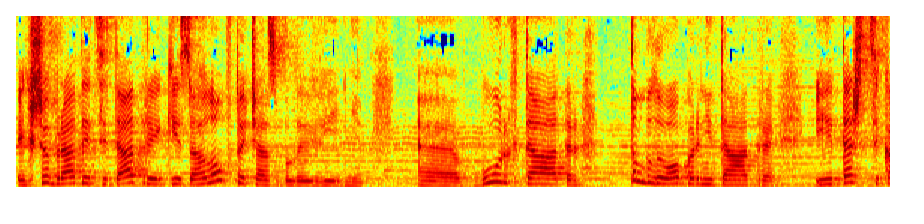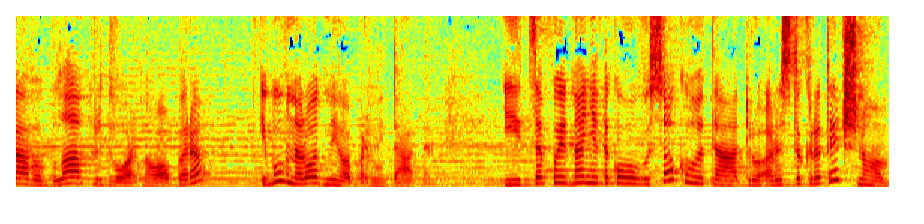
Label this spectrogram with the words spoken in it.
Якщо брати ці театри, які загалом в той час були в Відні, е, Бургтеатр, там були оперні театри, і теж цікава була придворна опера, і був народний оперний театр. І це поєднання такого високого театру, аристократичного.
